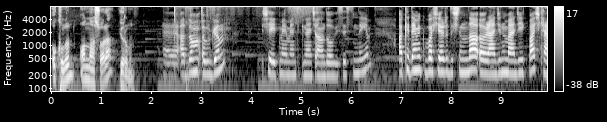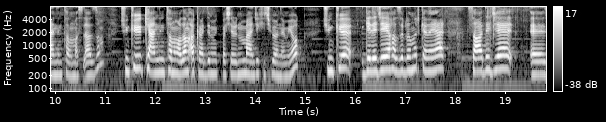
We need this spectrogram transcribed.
okulun, ondan sonra yorumun. Ee, Adım Ilgın. Şehit Mehmet Güneş Anadolu Lisesi'ndeyim. Akademik başarı dışında öğrencinin bence ilk baş kendini tanıması lazım. Çünkü kendini tanımadan akademik başarının bence hiçbir önemi yok. Çünkü geleceğe hazırlanırken eğer sadece e,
